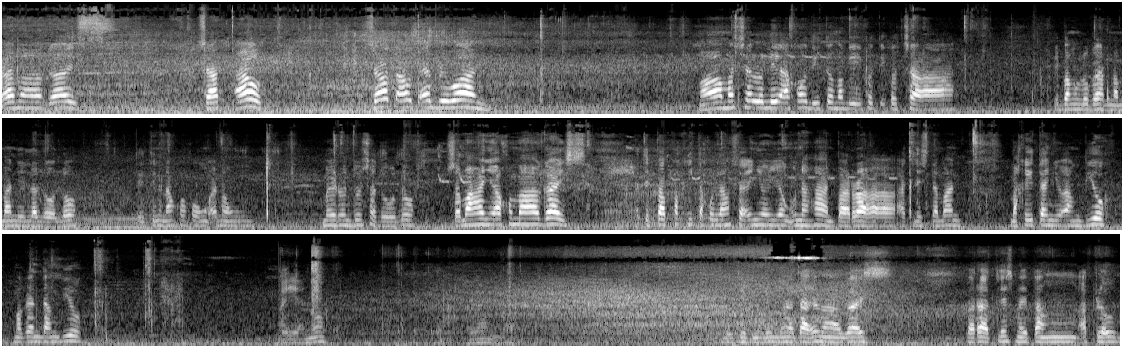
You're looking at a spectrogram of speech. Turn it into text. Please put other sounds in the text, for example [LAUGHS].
Mga guys, shout out. Shout out everyone. Mamamasyal uli ako dito mag-iikot-ikot sa ibang lugar naman nila lolo. Titingnan ko kung anong mayroon doon sa dulo. Samahan niyo ako mga guys. At ipapakita ko lang sa inyo yung unahan para at least naman makita nyo ang view. Magandang view. Ayan o. Ayan. Video-video muna tayo mga guys. Para at least may pang upload.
